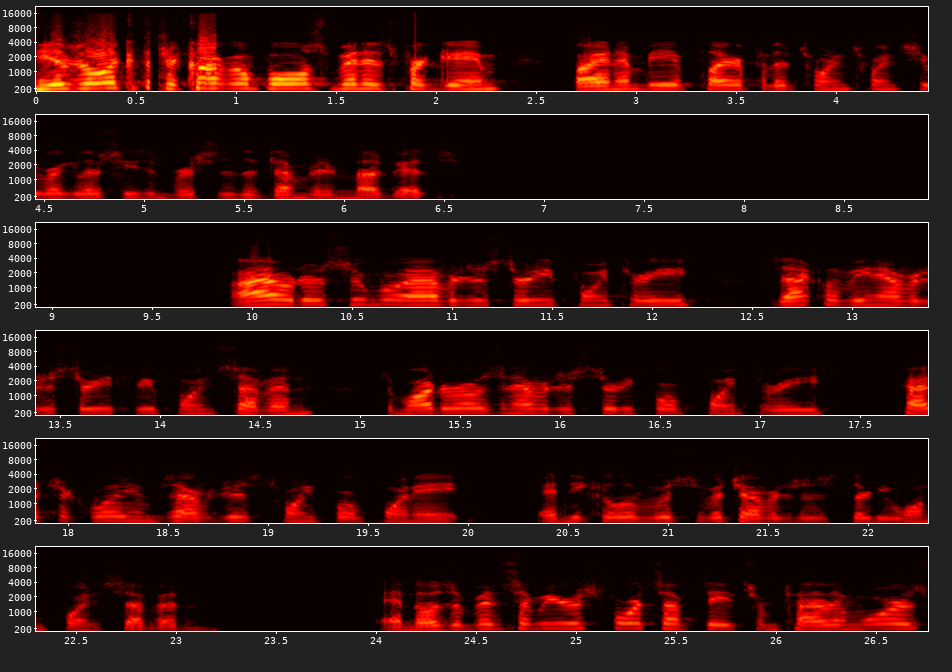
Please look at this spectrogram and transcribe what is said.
here's a look at the Chicago Bulls minutes per game by an NBA player for the 2022 regular season versus the Denver Nuggets. Ayo Dosunmu averages 30.3. Zach LaVine averages 33.7. DeMar DeRozan averages 34.3. Patrick Williams averages 24.8. And Nikola Vucevic averages 31.7. And those have been some of your sports updates from Tyler Moore's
